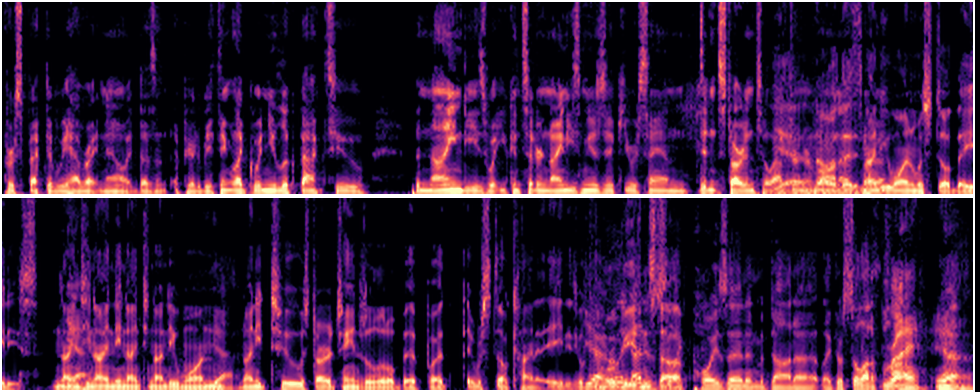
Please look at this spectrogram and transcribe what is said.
perspective we have right now, it doesn't appear to be a thing. Like when you look back to the '90s, what you consider '90s music, you were saying didn't start until after yeah, Nirvana. no, the, sorta? 91 was still the 80s. 1990, 1991. Yeah. 92 started changing a little bit, but they were still kind of the 80s. You look at Yeah, the movies early and stuff. like Poison and Madonna. Like there's still a lot of pop. right? Yeah.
